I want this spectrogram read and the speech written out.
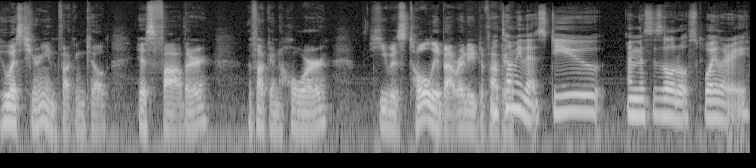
who has Tyrion fucking killed? His father, the fucking whore. He was totally about ready to Well, tell me this: Do you? And this is a little spoilery,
